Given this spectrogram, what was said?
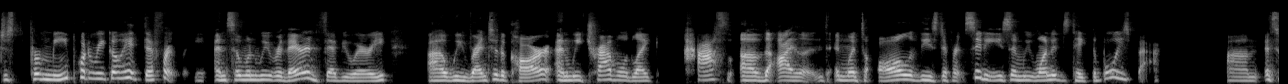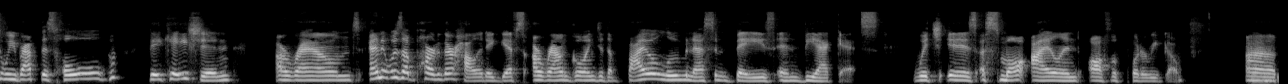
just for me, Puerto Rico hit differently. And so when we were there in February, uh, we rented a car and we traveled like half of the island and went to all of these different cities and we wanted to take the boys back. Um, and so we wrapped this whole vacation around, and it was a part of their holiday gifts around going to the bioluminescent bays in Vieques, which is a small island off of Puerto Rico. Um,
